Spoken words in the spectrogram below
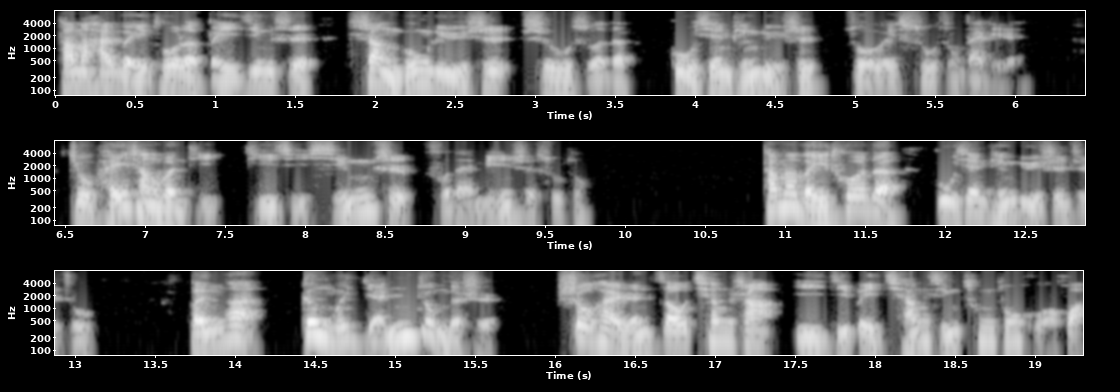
他们还委托了北京市上宫律师事务所的顾先平律师作为诉讼代理人，就赔偿问题提起刑事附带民事诉讼。他们委托的顾先平律师指出，本案更为严重的是，受害人遭枪杀以及被强行匆匆火化，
